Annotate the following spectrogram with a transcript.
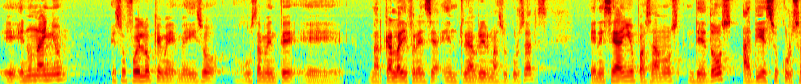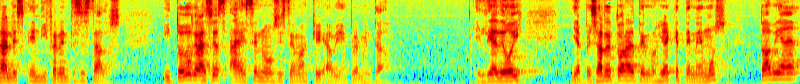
eh, en un año eso fue lo que me, me hizo justamente eh, marcar la diferencia entre abrir más sucursales. En ese año pasamos de 2 a 10 sucursales en diferentes estados. Y todo gracias a este nuevo sistema que había implementado. El día de hoy, y a pesar de toda la tecnología que tenemos, todavía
